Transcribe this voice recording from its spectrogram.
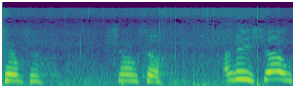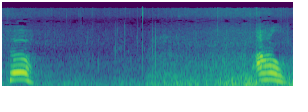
Shelter. Shelter. I need shelter. Ow.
